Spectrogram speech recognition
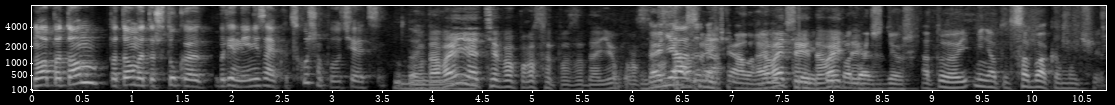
Ну, а потом, потом эта штука, блин, я не знаю, как это скучно получается. Да, ну, давай я тебе вопросы позадаю. Просто. Да, я сначала. Да, давай ты, давай ты. Подождешь. А то меня тут собака мучает.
